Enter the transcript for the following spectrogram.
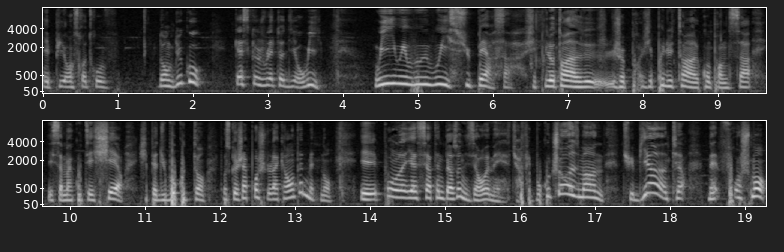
et puis on se retrouve. Donc, du coup, qu'est-ce que je voulais te dire? Oui, oui, oui, oui, oui, super ça. J'ai pris le temps, pris du temps à comprendre ça et ça m'a coûté cher. J'ai perdu beaucoup de temps parce que j'approche de la quarantaine maintenant. Et pour il y a certaines personnes qui disent ouais mais tu as fait beaucoup de choses man, tu es bien. Mais franchement,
